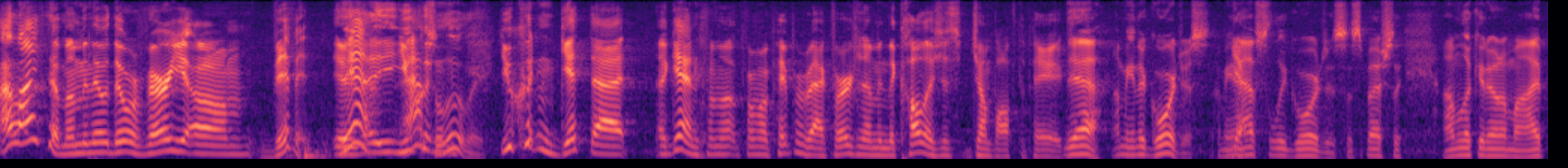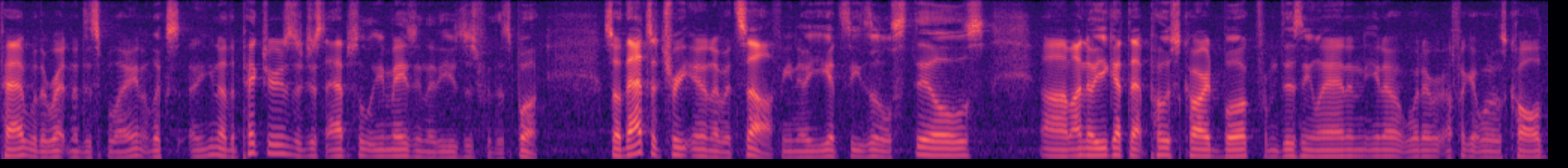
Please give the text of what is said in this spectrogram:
I like them. I mean, they, were- they were very um, vivid. It- Yeah, you couldn't- absolutely. You couldn't get that again from a, from a paperback version. I mean, the colors just jump off the page. Yeah, I mean they're gorgeous. I mean Yeah. absolutely gorgeous. Especially I'm looking at it on my iPad with a Retina display, and it looks uh, you know the pictures are just absolutely amazing that he uses for this book. So that's a treat in and of itself. You know, you get these little stills. Um, I know you got that postcard book from Disneyland, and you know whatever I forget what it was called,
